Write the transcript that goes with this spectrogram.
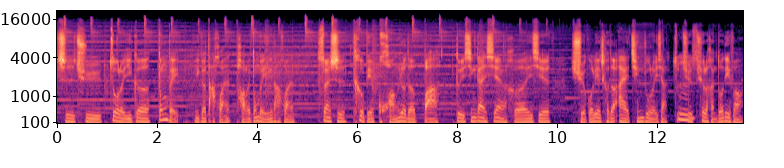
是去做了一个东北一个大环，跑了东北一个大环，算是特别狂热的把对新干线和一些雪国列车的爱倾注了一下，嗯去去了很多地方，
